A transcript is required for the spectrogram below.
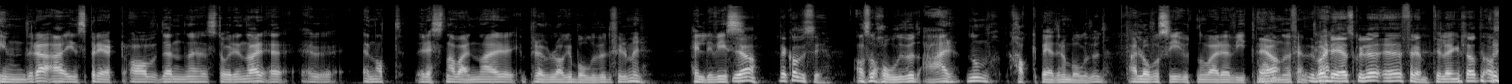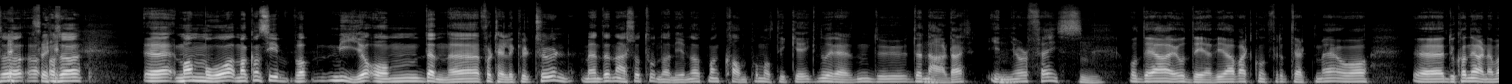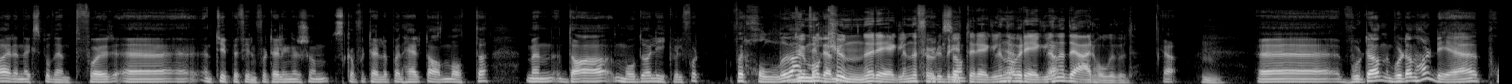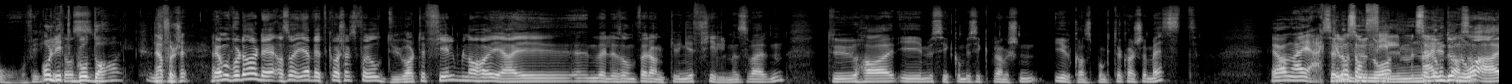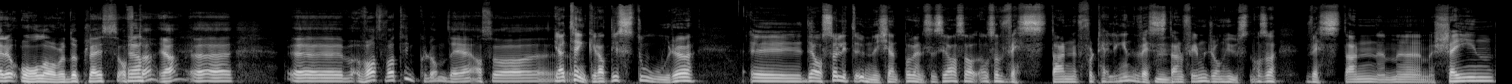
indere er inspirert av den eh, storyen der, uh, enn at resten av verden er, prøver å lage Bollywood-filmer. Heldigvis. Ja, det kan du si. Altså Hollywood er noen hakk bedre enn Bollywood, er lov å si uten å være hvit mann ja, 50 her. Det var det jeg skulle eh, frem til, egentlig. At, altså, altså eh, man, må, man kan si mye om denne fortellerkulturen, men den er så toneangivende at man kan på en måte ikke ignorere den. Du, den er der, in mm. your face. Mm. Og det er jo det vi har vært konfrontert med. og uh, du kan gjerne være en eksponent for uh, en type filmfortellinger som skal fortelle på en helt annen måte, men da må du allikevel for, forholde deg til den. Du må kunne reglene før du bryter reglene, og reglene, ja. det er Hollywood. Ja. Mm. Uh, hvordan, hvordan, har det påvirket oss? Og litt Godard. Ja, ja, men hvordan har det, altså Jeg vet ikke hva slags forhold du har til film. Nå har jeg en veldig sånn forankring i filmens verden. Du har i musikk- og musikkbransjen i utgangspunktet kanskje mest. Ja, nei, jeg er ikke noe sånn filmnerd. Selv om du altså. nå er all over the place ofte. Ja. ja. Eh, eh, hva, hva, tenker du om det? Altså Jeg tenker at de store det er også litt underkjent på venstresida. Altså, altså westernfortellingen. Westernfilmen. John Houston. Altså western med, med Shane.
